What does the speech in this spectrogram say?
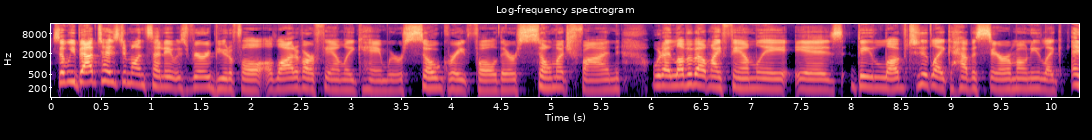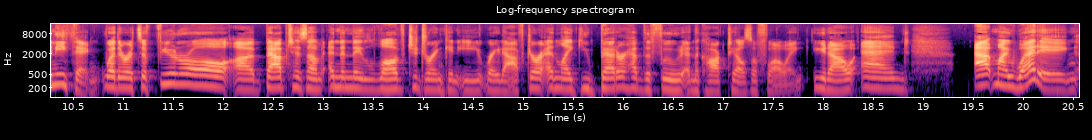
So we baptized him on Sunday. It was very beautiful. A lot of our family came. We were so grateful. They were so much fun. What I love about my family is they love to like have a ceremony like anything, whether it's a funeral, uh, baptism, and then they love to drink and eat right after. And like you better have the food and the cocktails are flowing, you know? And at my wedding,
